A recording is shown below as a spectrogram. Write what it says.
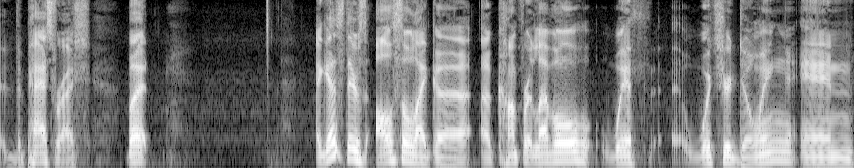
the pass rush. But I guess there's also like a, a comfort level with what you're doing, and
